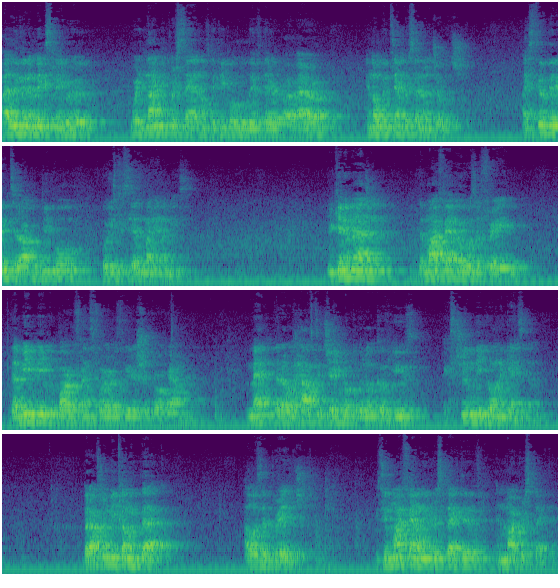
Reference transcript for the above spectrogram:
I live in a mixed neighborhood where 90% of the people who live there are Arab and only 10% are Jewish, I still did interact with people who used to see as my enemies. You can imagine that my family was afraid that me being a part of Friends Forever's leadership program meant that I would have to change my political views, extremely going against them. But after me coming back, I was a bridge between my family perspective and my perspective.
